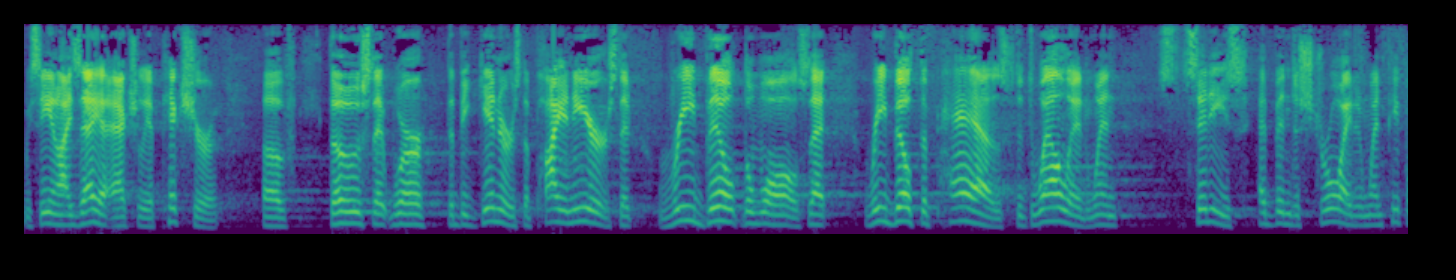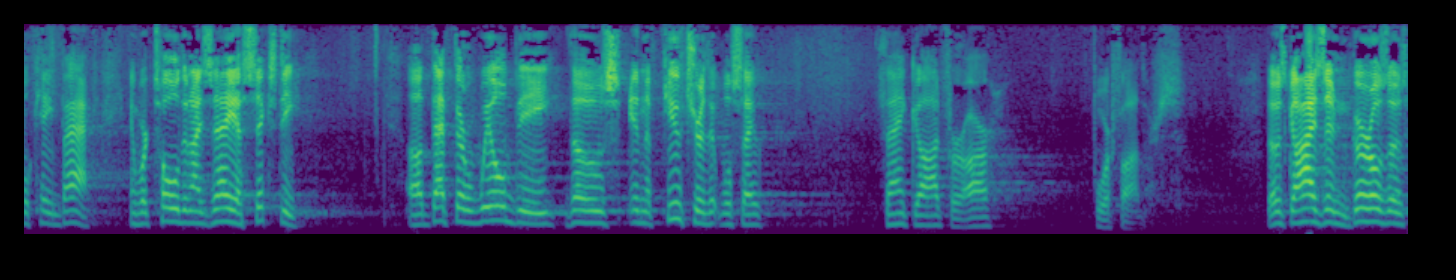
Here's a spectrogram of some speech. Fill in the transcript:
We see in Isaiah actually a picture of those that were the beginners, the pioneers that rebuilt the walls, that rebuilt the paths to dwell in when cities had been destroyed and when people came back. And we're told in Isaiah 60 uh, that there will be those in the future that will say, thank God for our forefathers. Those guys and girls, those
